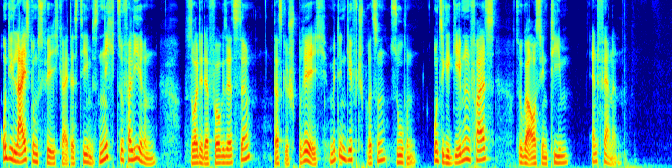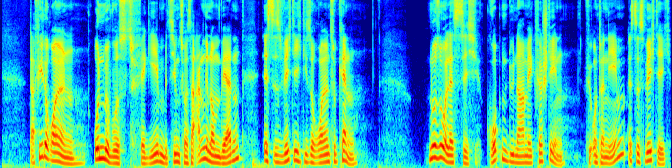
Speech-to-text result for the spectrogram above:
und die Leistungsfähigkeit des Teams nicht zu verlieren, sollte der Vorgesetzte das Gespräch mit den Giftspritzen suchen und sie gegebenenfalls sogar aus dem Team entfernen. Da viele Rollen unbewusst vergeben bzw. angenommen werden, ist es wichtig, diese Rollen zu kennen nur so lässt sich Gruppendynamik verstehen. Für Unternehmen ist es wichtig,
